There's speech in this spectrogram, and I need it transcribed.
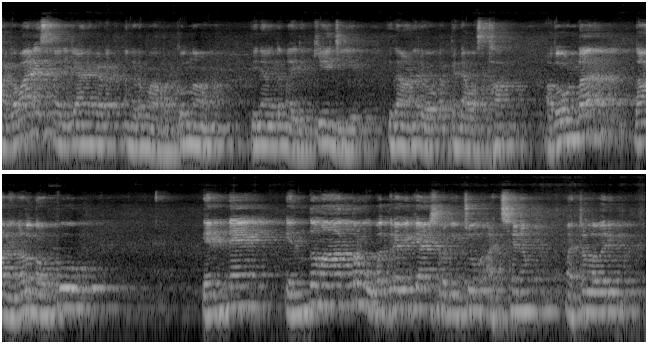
ഭഗവാനെ സ്മരിക്കാനൊക്കെ അങ്ങോട്ട് മറക്കുന്നതാണ്. പിന്നെ അങ്ങോട്ട് മരിക്കുകയും ചെയ്യും. ഇതാണ് ലോകത്തിന്റെ അവസ്ഥ. അതുകൊണ്ട് ദാ നിങ്ങൾ നോക്കൂ. എന്നെ എന്തുമാത്രം ഉപദ്രവിക്കാൻ ശ്രമിച്ചു അച്ഛനും മറ്റുള്ളവരും.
